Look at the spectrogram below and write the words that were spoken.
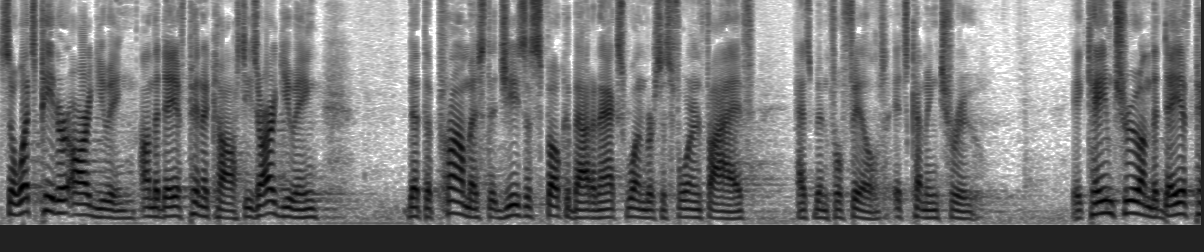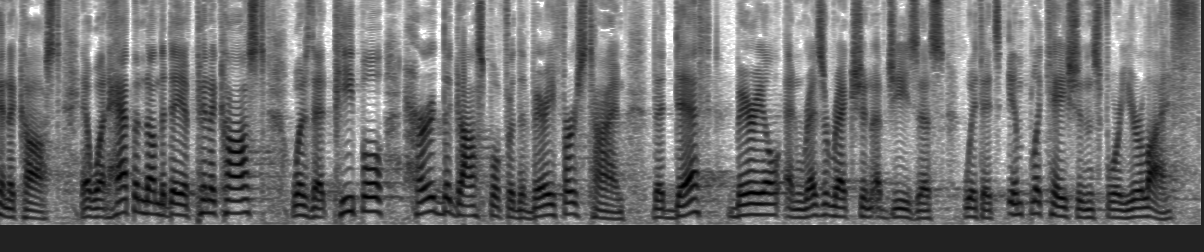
So, what's Peter arguing on the day of Pentecost? He's arguing that the promise that Jesus spoke about in Acts 1, verses 4 and 5, has been fulfilled. It's coming true. It came true on the day of Pentecost. And what happened on the day of Pentecost was that people heard the gospel for the very first time the death, burial, and resurrection of Jesus with its implications for your life.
